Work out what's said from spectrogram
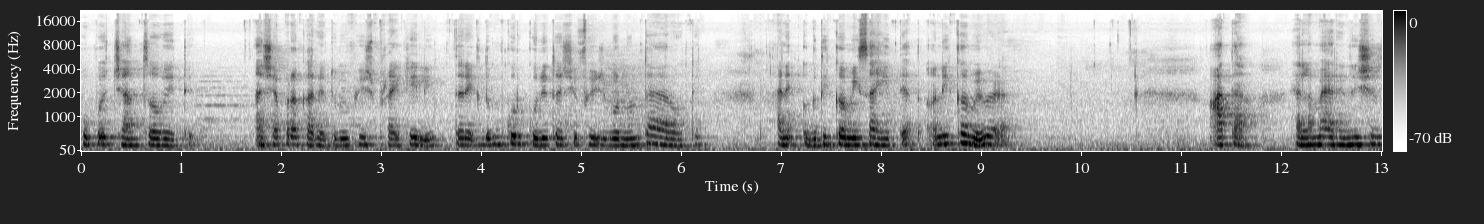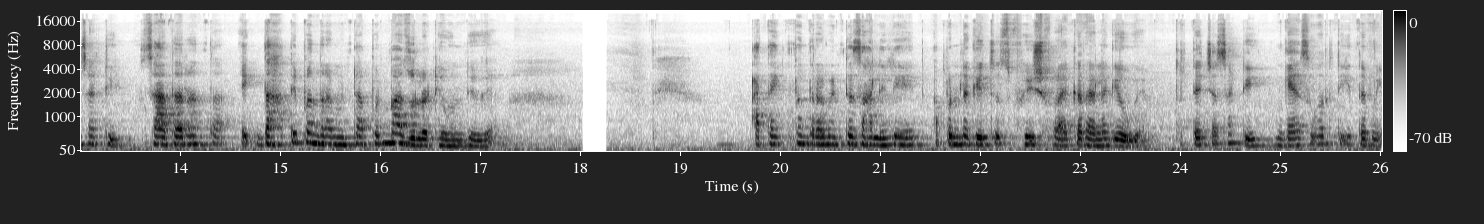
खूपच छान चव येते. अशा प्रकारे तुम्ही फिश फ्राय केली तर एकदम कुरकुरीत अशी फिश बनवून तयार होते. आणि अगदी कमी साहित्यात आणि कमी वेळात. आता ह्याला मॅरिनेशनसाठी साधारणतः एक दहा ते पंधरा मिनटं आपण बाजूला ठेवून देऊया. आता एक पंधरा मिनटं झालेली आहेत. आपण लगेचच फिश फ्राय करायला घेऊया. तर त्याच्यासाठी गॅसवरती इथं मी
